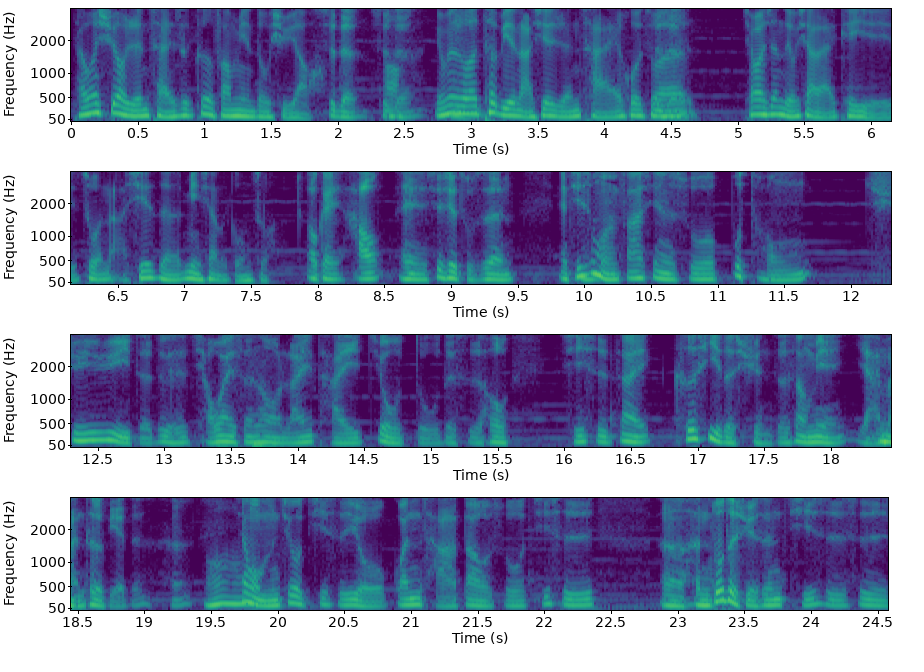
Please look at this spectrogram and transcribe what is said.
台湾需要人才是各方面都需要。是的，是的。有没有说特别哪些人才，或者说侨外生留下来可以做哪些的面向的工作？OK，好，哎，谢谢主持人。哎，其实我们发现说，不同区域的这个侨外生哦来台就读的时候，其实在科系的选择上面也还蛮特别的。嗯，像我们就其实有观察到说，其实呃很多的学生其实是。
